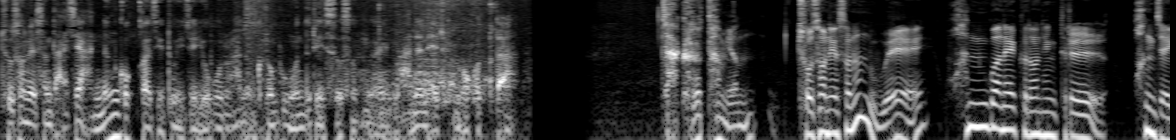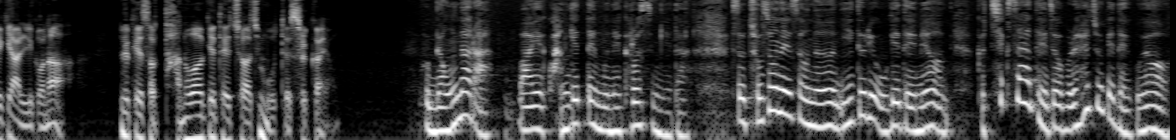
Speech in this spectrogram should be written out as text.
조선에서 나지 않는 것까지도 이제 요구를 하는 그런 부분들이 있어서 상당히 많은 애를 먹었다. 자 그렇다면 조선에서는 왜 환관의 그런 행태를 황제에게 알리거나 이렇게 해서 단호하게 대처하지 못했을까요? 그 명나라와의 관계 때문에 그렇습니다. 그래서 조선에서는 이들이 오게 되면 그 칙사 대접을 해주게 되고요.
